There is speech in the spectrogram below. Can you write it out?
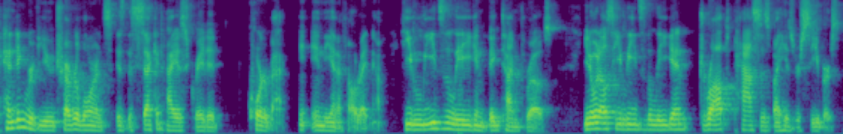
pending review, Trevor Lawrence is the second highest graded quarterback in, the NFL right now. He leads the league in big time throws. You know what else he leads the league in? Dropped passes by his receivers.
